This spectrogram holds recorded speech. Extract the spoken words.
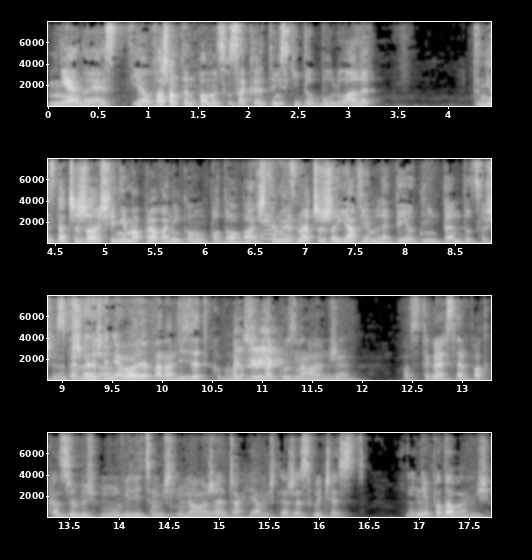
Nie, no ja, jest, ja uważam ten pomysł za kretyński do bólu, ale to nie znaczy, że on się nie ma prawa nikomu podobać. To nie znaczy, że ja wiem lepiej od Nintendo, co się No sprzeda. tego ja się nie bawię w analizę, tylko po prostu tak uznałem, że od tego jest ten podcast, żebyśmy mówili, co myślimy o rzeczach. Ja myślę, że Switch jest... Nie, nie podoba mi się.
